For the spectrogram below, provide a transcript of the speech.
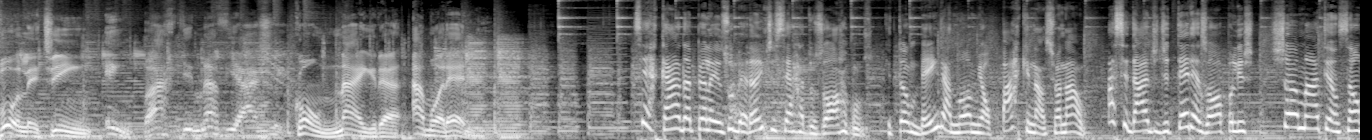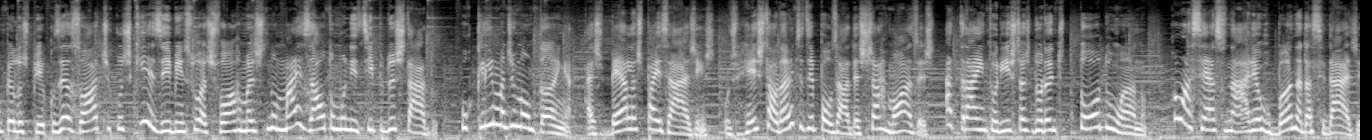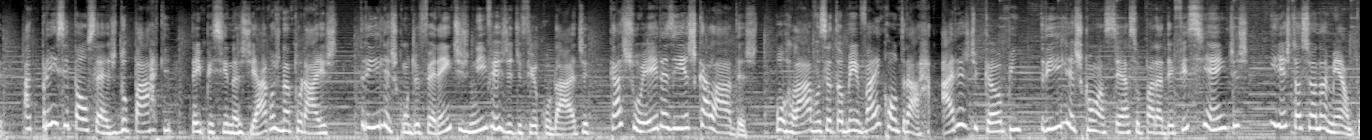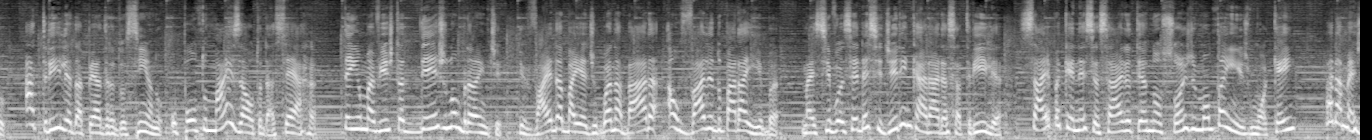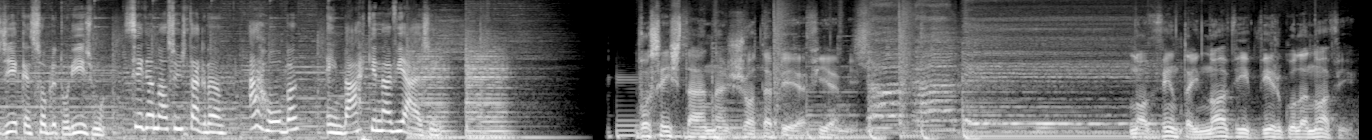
Boletim Embarque na Viagem com Naira Amorelli. Cercada pela exuberante Serra dos Órgãos, que também dá nome ao Parque Nacional, a cidade de Teresópolis chama a atenção pelos picos exóticos que exibem suas formas no mais alto município do estado. O clima de montanha, as belas paisagens, os restaurantes e pousadas charmosas atraem turistas durante todo o ano. Com acesso na área urbana da cidade, a principal sede do parque tem piscinas de águas naturais, trilhas com diferentes níveis de dificuldade, cachoeiras e escaladas. Por lá você também vai encontrar áreas de camping, trilhas com acesso para deficientes e estacionamento. A trilha da Pedra do Sino, o ponto mais alto da serra, tem uma vista deslumbrante que vai da Baía de Guanabara ao Vale do Paraíba. Mas se você decidir encarar essa trilha, saiba que é necessário ter noções de montanhismo, ok? Para mais dicas sobre turismo, siga nosso Instagram, arroba Embarque na Viagem. Você está na JBFM. 99,9.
